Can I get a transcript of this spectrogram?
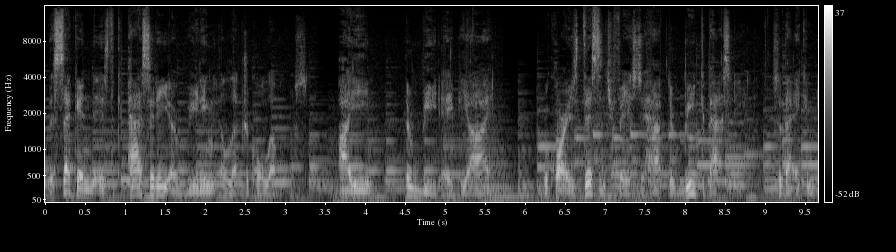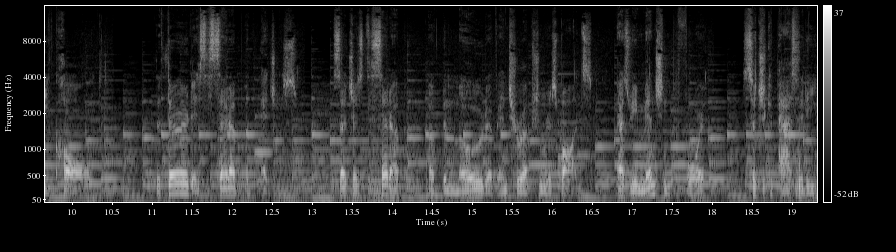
The second is the capacity of reading electrical levels, i.e., the read API requires this interface to have the read capacity so that it can be called. The third is the setup of edges, such as the setup of the mode of interruption response. As we mentioned before, such a capacity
